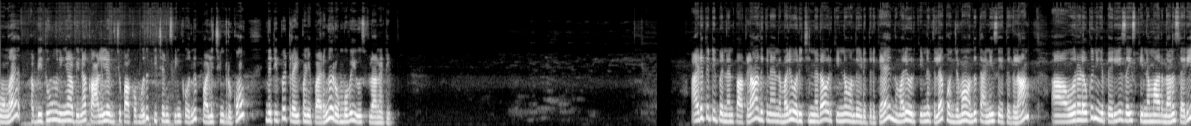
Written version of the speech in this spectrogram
போங்க. அப்படி தூங்குனீங்க அப்படின்னா காலையில் எழுந்திரிச்சு பார்க்கும்போது கிச்சன் சிங்க் வந்து பளிச்சுன்னு இருக்கும். இந்த டிப்பை ட்ரை பண்ணி பாருங்கள் ரொம்பவே யூஸ்ஃபுல்லான டிப் அடுத்த டிப் என்னென்னு பார்க்கலாம். அதுக்கு நான் இந்த மாதிரி ஒரு சின்னதாக ஒரு கிண்ணம் வந்து எடுத்திருக்கேன். இந்த மாதிரி ஒரு கிண்ணத்தில் கொஞ்சமாக வந்து தண்ணி சேர்த்துக்கலாம். ஓரளவுக்கு நீங்கள் பெரிய சைஸ் கிண்ணமாக இருந்தாலும் சரி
